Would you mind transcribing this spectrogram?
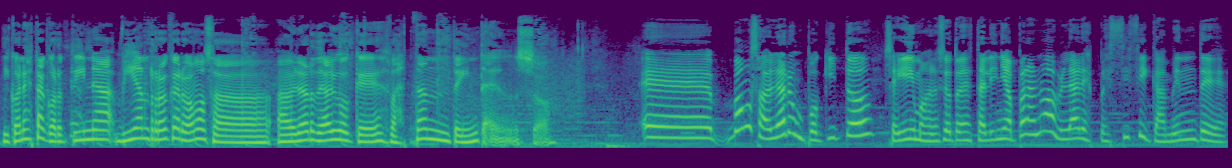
Y con esta cortina bien rocker vamos a, a hablar de algo que es bastante intenso. Eh, vamos a hablar un poquito, seguimos, ¿no es cierto?, en esta línea, para no hablar específicamente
